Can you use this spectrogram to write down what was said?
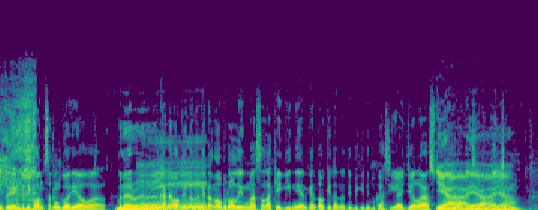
Itu yang jadi concern gue di awal. Benar benar. benar. Karena waktu itu kan kita ngobrolin masalah kayak ginian kan, oh kita nanti bikin di Bekasi aja lah, studio Iya, dan segala iya, macem. iya.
